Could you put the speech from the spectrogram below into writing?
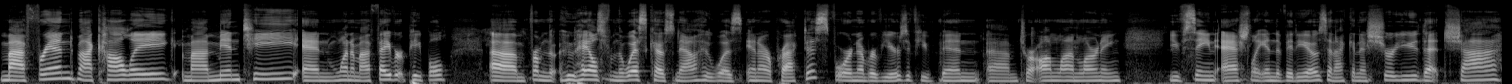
my friend, my colleague, my mentee, and one of my favorite people um, from the, who hails from the West Coast now, who was in our practice for a number of years. If you've been um, to our online learning, you've seen Ashley in the videos, and I can assure you that shy,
